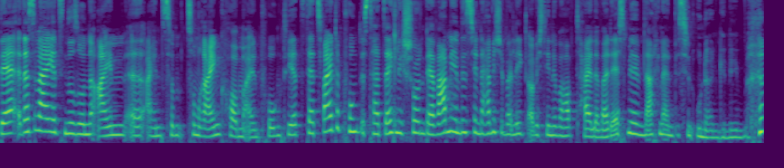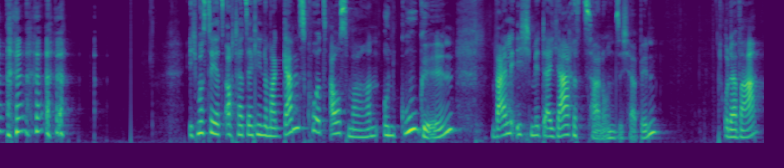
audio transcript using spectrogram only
Der, das war jetzt nur so ein, äh, ein zum, zum Reinkommen ein Punkt. Jetzt der zweite Punkt ist tatsächlich schon, der war mir ein bisschen, da habe ich überlegt, ob ich den überhaupt teile, weil der ist mir im Nachhinein ein bisschen unangenehm. Ich musste jetzt auch tatsächlich noch mal ganz kurz ausmachen und googeln, weil ich mit der Jahreszahl unsicher bin oder war.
